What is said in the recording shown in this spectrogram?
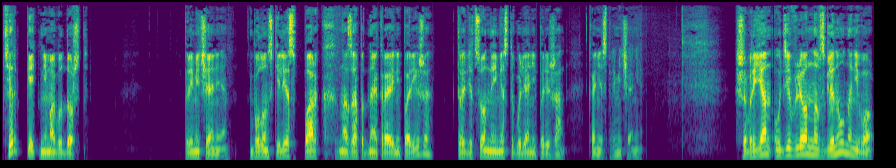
Терпеть не могу дождь. Примечание. Булонский лес — парк на западной окраине Парижа, традиционное место гуляний парижан. Конец примечания. Шабриян удивленно взглянул на него.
